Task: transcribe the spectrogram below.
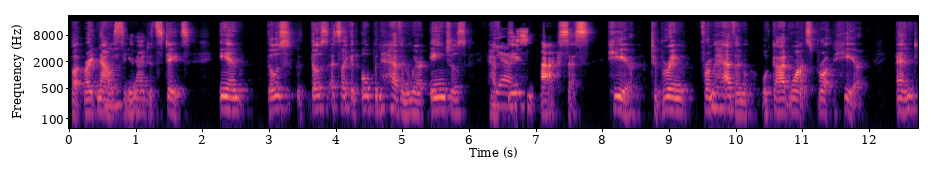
but right now mm-hmm. it's the United States. And those those it's like an open heaven where angels have yes. easy access here to bring from heaven what God wants brought here. And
